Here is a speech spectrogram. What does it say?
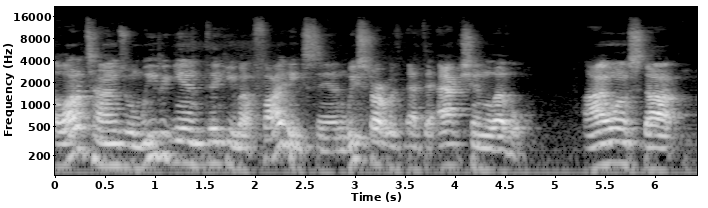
a lot of times when we begin thinking about fighting sin, we start with at the action level. I want to stop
